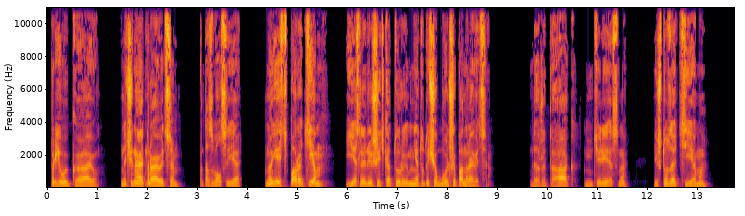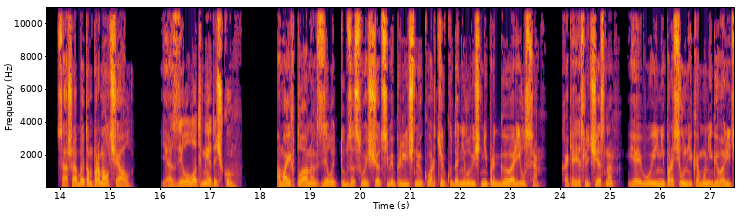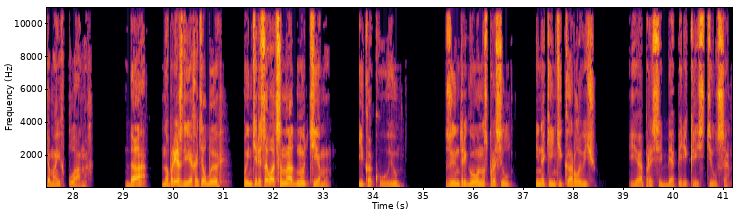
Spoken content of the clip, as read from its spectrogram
«Привыкаю. Начинает нравиться», — отозвался я. «Но есть пара тем, если решить которые, мне тут еще больше понравится». «Даже так? Интересно. И что за тема?» Саша об этом промолчал. Я сделал отметочку. О моих планах сделать тут за свой счет себе приличную квартирку Данилович не проговорился, хотя, если честно, я его и не просил никому не говорить о моих планах. Да, но прежде я хотел бы поинтересоваться на одну тему. «И какую?» — заинтригованно спросил Иннокентий Карлович. Я про себя перекрестился.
